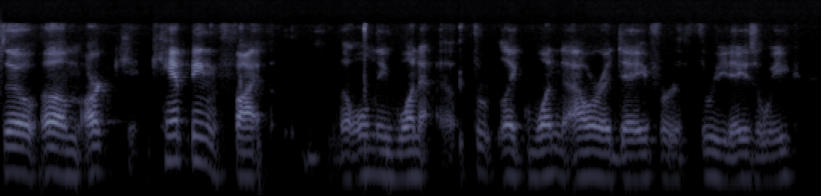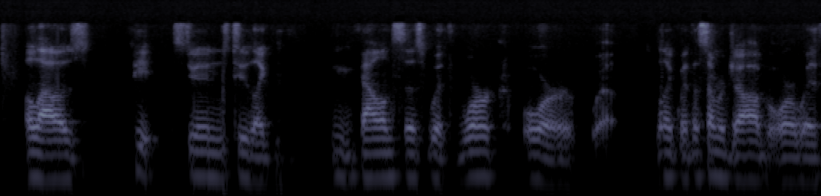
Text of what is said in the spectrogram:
So, um, our camping five, the only one, like one hour a day for three days a week, allows p- students to like balance this with work or like with a summer job or with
